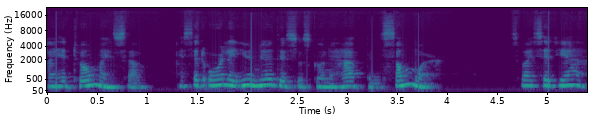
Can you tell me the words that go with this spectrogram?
i had told myself i said orla you knew this was going to happen somewhere. So i said yeah.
